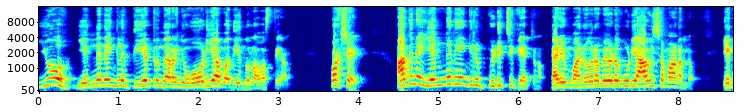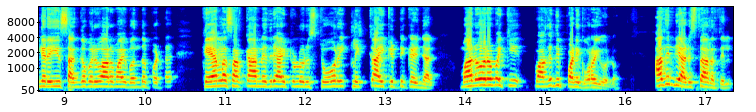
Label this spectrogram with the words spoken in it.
യോ എങ്ങനെയെങ്കിലും തിയേറ്ററിൽ നിന്ന് ഇറങ്ങി ഓടിയാ മതി എന്നുള്ള അവസ്ഥയാണ്. പക്ഷേ അതിനെ എങ്ങനെയെങ്കിലും പിടിച്ചു കയറ്റണം. കാര്യം മനോരമയുടെ കൂടി ആവശ്യമാണല്ലോ. എങ്ങനെ ഈ സംഘപരിവാറുമായി ബന്ധപ്പെട്ട് കേരള സർക്കാരിനെതിരായിട്ടുള്ള ഒരു സ്റ്റോറി ക്ലിക്കായി കിട്ടിക്കഴിഞ്ഞാൽ മനോരമയ്ക്ക് പകുതി പണി കുറയുമല്ലോ. അതിന്റെ അടിസ്ഥാനത്തിൽ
